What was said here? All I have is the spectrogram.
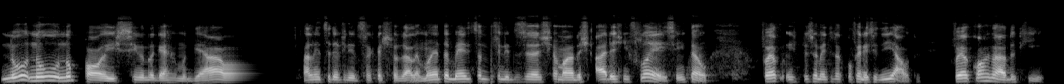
no, no, no pós-Segunda Guerra Mundial, além de ser definida essa questão da Alemanha, também são definidas as chamadas áreas de influência. Então, foi especialmente na Conferência de Alta, foi acordado que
